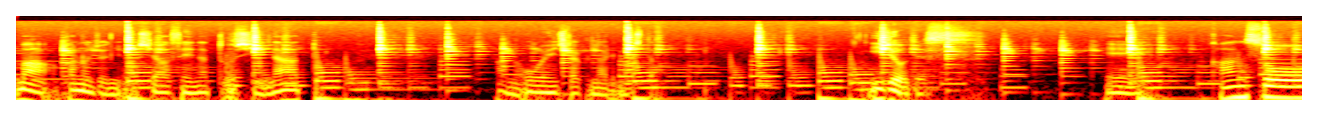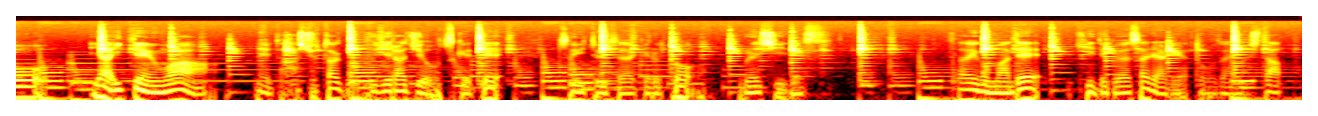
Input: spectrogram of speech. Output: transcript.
まあ彼女には幸せになってほしいなとあの応援したくなりました以上です。えー、感想や意見は、えーと、ハッシュタグ富士ラジオをつけてツイートいただけると嬉しいです。最後まで聞いてくださりありがとうございました。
